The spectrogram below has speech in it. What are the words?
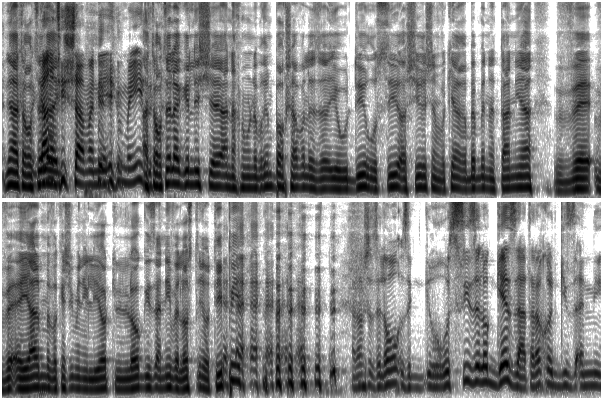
שנייה, אתה רוצה... לה- גרתי שם, אני מעיד. אתה רוצה להגיד לי שאנחנו מדברים פה עכשיו על איזה יהודי רוסי עשיר שמבקר הרבה בנתניה, ואייל מבקש ממני להיות לא גזעני ולא סטריאוטיפי? לא זה לא, זה רוסי זה לא גזע, אתה לא יכול להיות גזעני.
